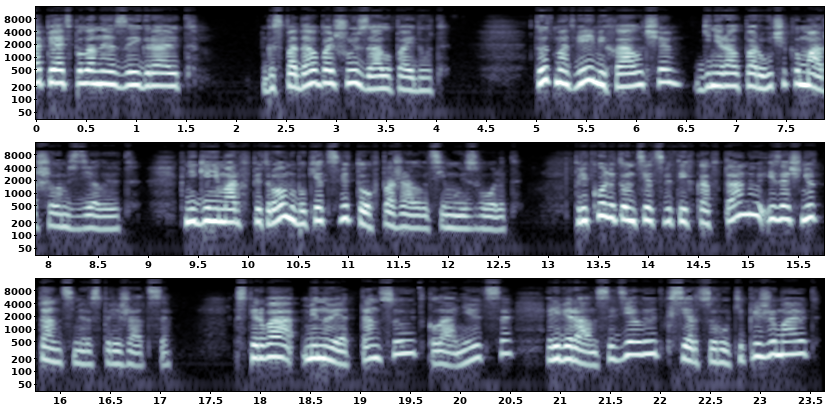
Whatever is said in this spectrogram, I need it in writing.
Опять полонез заиграют, господа в большую залу пойдут. Тут Матвея Михайловича, генерал-поручика, маршалом сделают. Княгиня Марфа Петровна букет цветов пожаловать ему изволит. Приколит он те цветы к кафтану и начнет танцами распоряжаться. Сперва минуэт танцуют, кланяются, реверансы делают, к сердцу руки прижимают,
